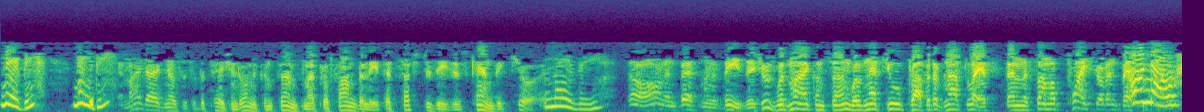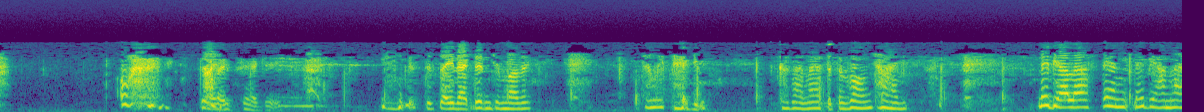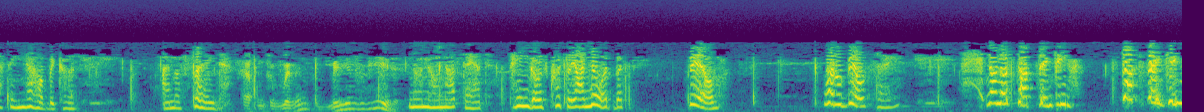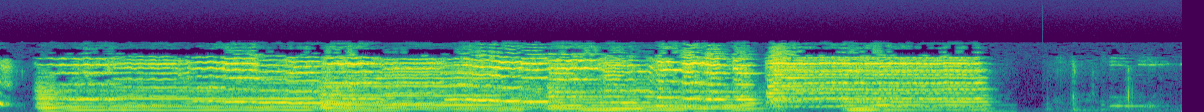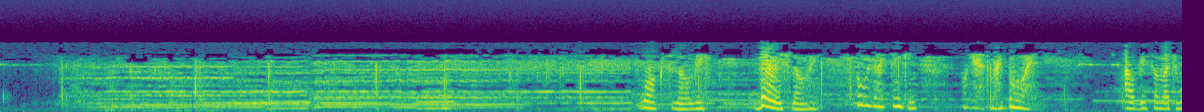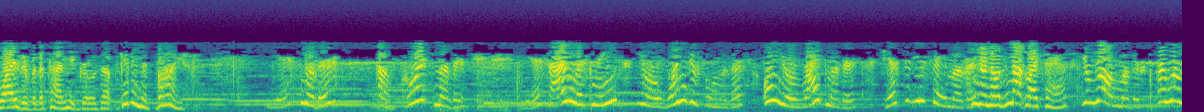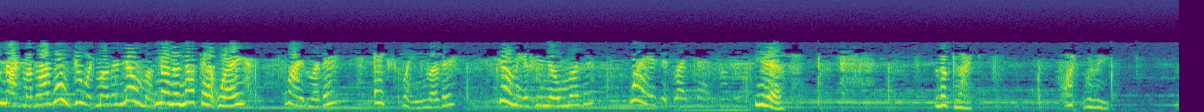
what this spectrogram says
Maybe. Maybe. And my diagnosis of the patient only confirms my profound belief that such diseases can be cured. Maybe. So, investment of these issues, with my concern, will net you profit of not less than the sum of twice your investment. Oh, no. Oh. Silly Peggy. You used to say that, didn't you, Mother? Silly Peggy. Because I laughed at the wrong time. Maybe I laughed then. Maybe I'm laughing now because I'm afraid. Happened to women for millions of years. No, no, not that. Pain goes quickly, I know it, but Bill. What'll Bill say? No, no, stop thinking. Stop thinking. Walk slowly. Very slowly. What was I thinking? Oh, yes, my boy. I'll be so much wiser by the time he grows up. Give him advice. Yes, Mother. Of course, Mother. Yes, I'm listening. You're wonderful, Mother. Oh, you're right, Mother. Just as you say, Mother. No, no, not like that. You're wrong, Mother. I will not, Mother. I won't do it, Mother. No, Mother. No, no, not that way. Why, Mother? Explain, Mother. Tell me if you know, Mother. Why is it like that, Mother? Yes. Look like. What will he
